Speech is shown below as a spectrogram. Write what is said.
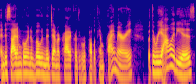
and decide I'm going to vote in the Democratic or the Republican primary. But the reality is,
